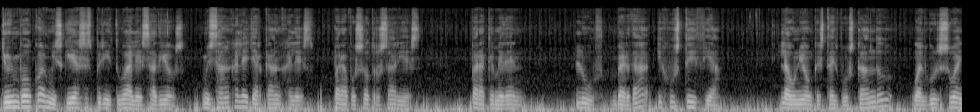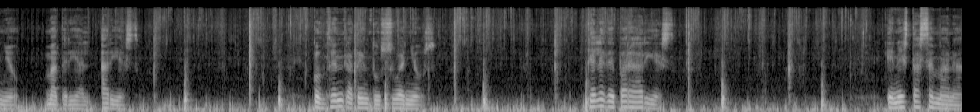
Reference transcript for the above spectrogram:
Yo invoco a mis guías espirituales, a Dios, mis ángeles y arcángeles, para vosotros, Aries, para que me den luz, verdad y justicia, la unión que estáis buscando o algún sueño material, Aries. Concéntrate en tus sueños. ¿Qué le depara Aries? En esta semana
